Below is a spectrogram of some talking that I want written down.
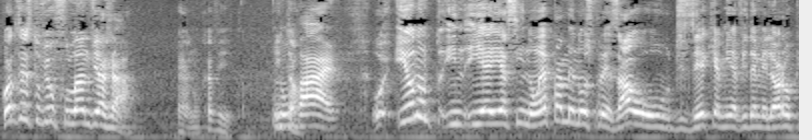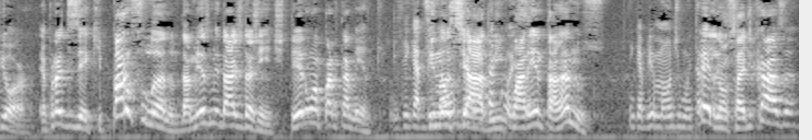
Quantas vezes tu viu fulano viajar? É, nunca vi. Então, Num bar. E eu não. E, e aí, assim, não é pra menosprezar ou dizer que a minha vida é melhor ou pior. É pra dizer que para o fulano da mesma idade da gente ter um apartamento Ele financiado em coisa. 40 anos, Tem que abrir mão de muita ele coisa. não sai de casa.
